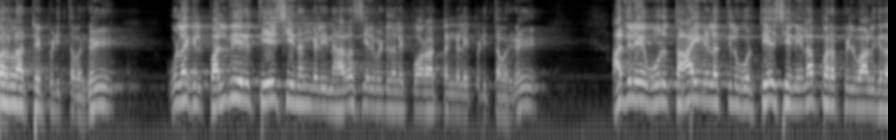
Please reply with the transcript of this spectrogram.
வரலாற்றை படித்தவர்கள் உலகில் பல்வேறு தேசிய இனங்களின் அரசியல் விடுதலை போராட்டங்களை படித்தவர்கள் அதிலே ஒரு தாய் நிலத்தில் ஒரு தேசிய நிலப்பரப்பில் வாழ்கிற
